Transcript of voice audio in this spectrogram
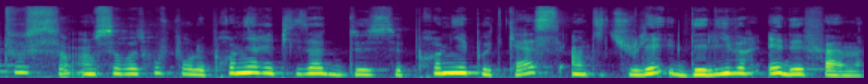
tous, on se retrouve pour le premier épisode de ce premier podcast intitulé Des livres et des femmes.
